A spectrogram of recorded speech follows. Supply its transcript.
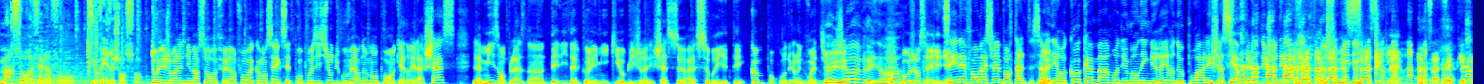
Marceau refait l'info sur Rire et Chanson. Tous les jours à la demi Marceau refait l'info. On va commencer avec cette proposition du gouvernement pour encadrer la chasse, la mise en place d'un délit d'alcoolémie qui obligerait les chasseurs à la sobriété, comme pour conduire une voiture. Bonjour Bruno. Bonjour Cyril Lignac. C'est une information importante. Ça Ouais. veut dire qu'aucun membre du Morning du Rire ne pourra aller chasser après le déjeuner raclette de ce midi. Ça c'est clair. Ça c'est clair.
